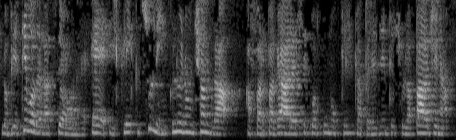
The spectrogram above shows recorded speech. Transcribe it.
l'obiettivo dell'azione è il click sul link, lui non ci andrà a far pagare se qualcuno clicca per esempio sulla pagina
